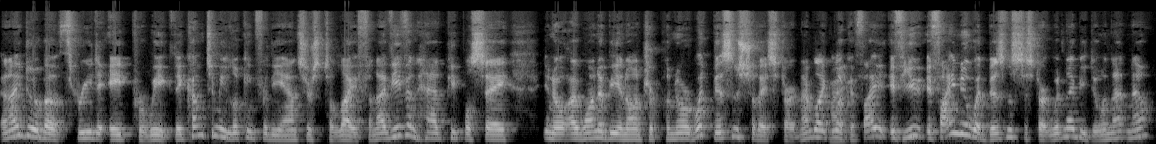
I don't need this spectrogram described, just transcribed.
and I do about three to eight per week. They come to me looking for the answers to life. And I've even had people say, you know, I want to be an entrepreneur. What business should I start? And I'm like, right. look, if I if you if I knew what business to start, wouldn't I be doing that now?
